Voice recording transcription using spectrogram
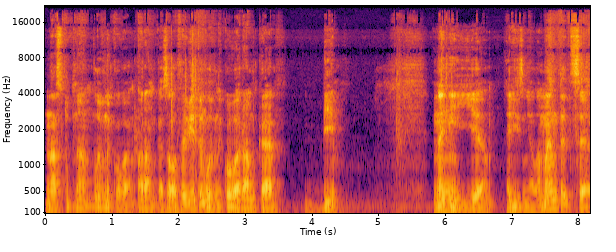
Наступна ливникова рамка з алфавітом, ливникова рамка B. На ній є різні елементи. Це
